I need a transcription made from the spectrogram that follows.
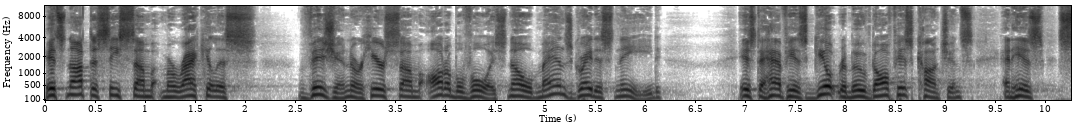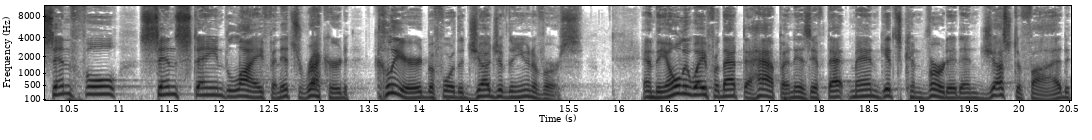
It's not to see some miraculous vision or hear some audible voice. No, man's greatest need is to have his guilt removed off his conscience and his sinful, sin-stained life and its record cleared before the judge of the universe. And the only way for that to happen is if that man gets converted and justified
